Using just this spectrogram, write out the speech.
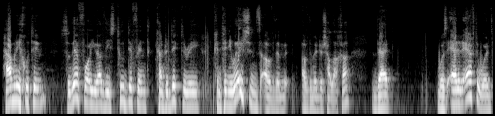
how many chutim. So therefore, you have these two different contradictory continuations of the of the midrash halacha that was added afterwards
